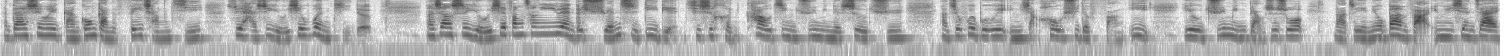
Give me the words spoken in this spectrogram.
那但是因为赶工赶得非常急，所以还是有一些问题的。那像是有一些方舱医院的选址地点其实很靠近居民的社区，那这会不会影响后续的防疫？也有居民表示说，那这也没有办法，因为现在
